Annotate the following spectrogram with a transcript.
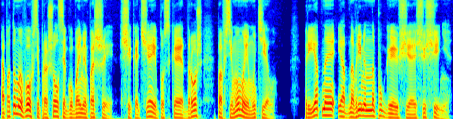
а потом и вовсе прошелся губами по шее, щекоча и пуская дрожь по всему моему телу. Приятное и одновременно пугающее ощущение.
